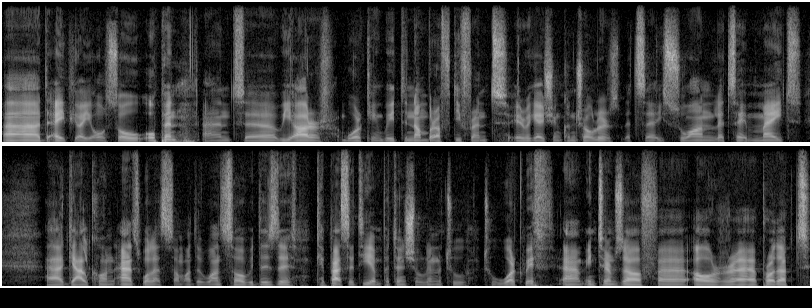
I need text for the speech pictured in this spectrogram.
Uh, the API also open and uh, we are working with a number of different irrigation controllers, let's say Swan, let's say Mate, uh, Galcon, as well as some other ones. So there's the capacity and potential you know, to, to work with. Um, in terms of uh, our uh, product,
